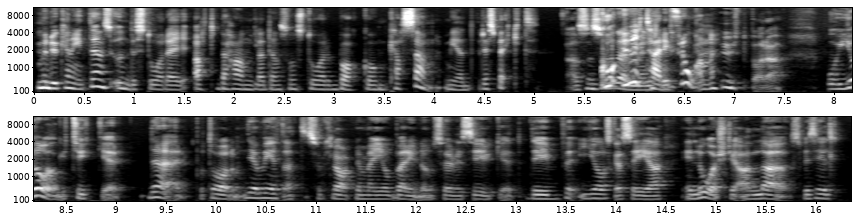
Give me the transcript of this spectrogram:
Men du kan inte ens understå dig att behandla den som står bakom kassan med respekt. Alltså, Gå ut härifrån. Ut bara. Och jag tycker, där på tal om, jag vet att såklart när man jobbar inom serviceyrket, det är, jag ska säga eloge till alla, speciellt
